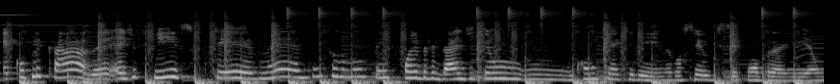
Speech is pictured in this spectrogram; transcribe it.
É complicado, é, é, difícil, porque né, nem todo mundo tem disponibilidade de ter um, um, Como que é aquele negocinho que você compra e é um.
